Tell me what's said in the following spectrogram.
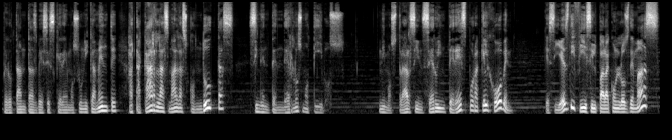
pero tantas veces queremos únicamente atacar las malas conductas sin entender los motivos, ni mostrar sincero interés por aquel joven, que si es difícil para con los demás,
